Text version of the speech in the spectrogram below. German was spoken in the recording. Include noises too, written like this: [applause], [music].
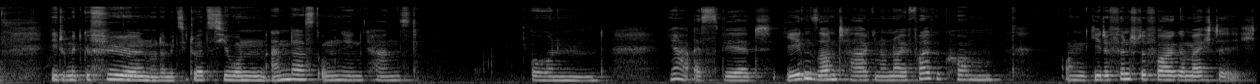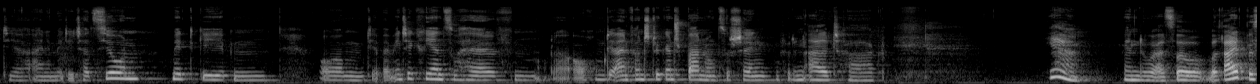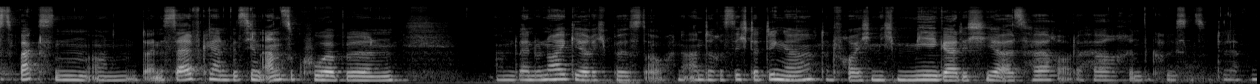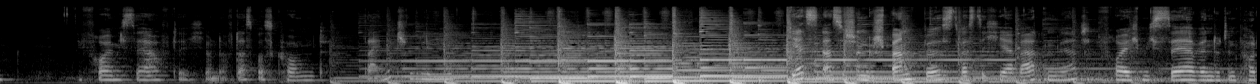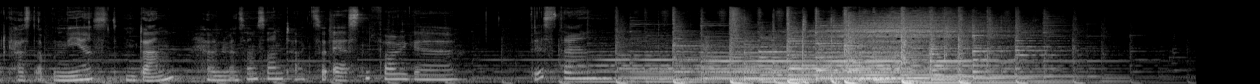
wie du mit Gefühlen oder mit Situationen anders umgehen kannst. Und ja, es wird jeden Sonntag eine neue Folge kommen und jede fünfte Folge möchte ich dir eine Meditation mitgeben um dir beim Integrieren zu helfen oder auch um dir einfach ein Stück Entspannung zu schenken für den Alltag. Ja, wenn du also bereit bist zu wachsen und deine Selfcare ein bisschen anzukurbeln und wenn du neugierig bist, auch eine andere Sicht der Dinge, dann freue ich mich mega, dich hier als Hörer oder Hörerin begrüßen zu dürfen. Ich freue mich sehr auf dich und auf das, was kommt. Deine Julie. Jetzt, als du schon gespannt bist, was dich hier erwarten wird, freue ich mich sehr, wenn du den Podcast abonnierst. Und dann hören wir uns am Sonntag zur ersten Folge. Bis dann!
